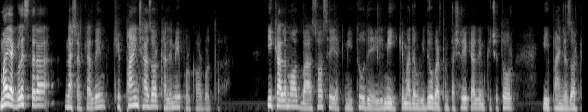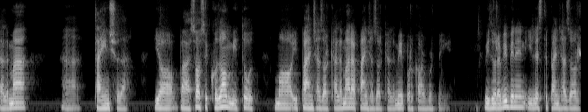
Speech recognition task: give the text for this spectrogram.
ما یک لست را نشر کردیم که 5000 کلمه پرکاربرد داره. این کلمات به اساس یک میتود علمی که ما در ویدیو براتون تشریح کردیم که چطور این 5000 کلمه تعیین شده. یا به اساس کدام میتود ما این 5000 کلمه را 5000 کلمه پرکاربرد میگیم. ویدیو را ببینین این لیست 5000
